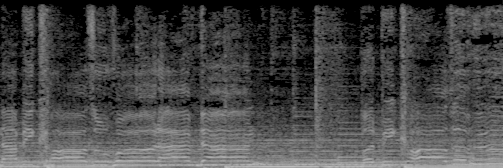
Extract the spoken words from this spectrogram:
not because of what I've done, but because of who.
